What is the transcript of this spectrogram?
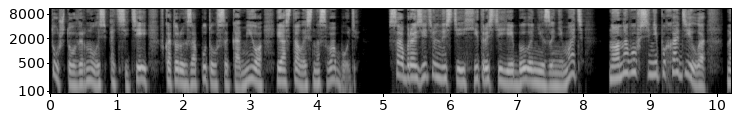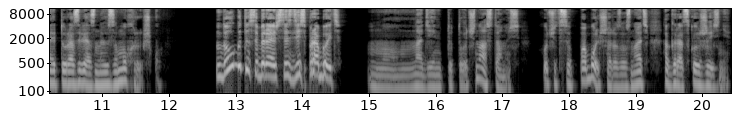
ту, что увернулась от сетей, в которых запутался Камио и осталась на свободе. Сообразительности и хитрости ей было не занимать, но она вовсе не походила на эту развязанную замухрышку. «Долго ты собираешься здесь пробыть?» «Ну, на день-то точно останусь. Хочется побольше разузнать о городской жизни».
